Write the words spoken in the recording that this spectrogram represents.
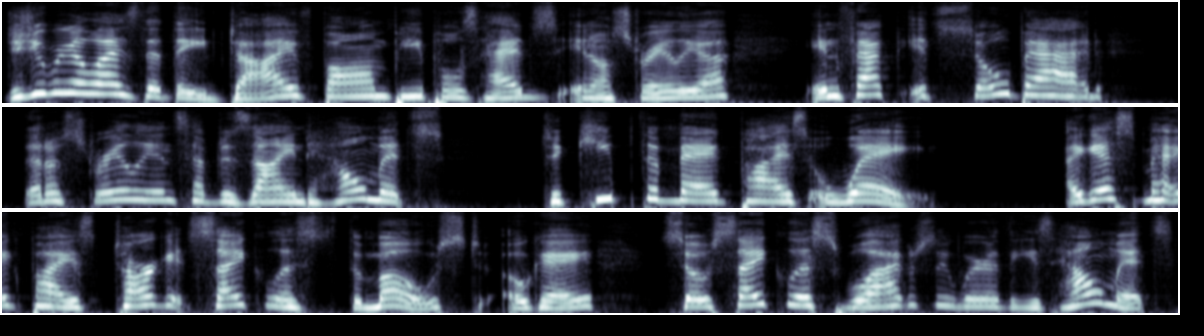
did you realize that they dive bomb people's heads in Australia? In fact, it's so bad that Australians have designed helmets to keep the magpies away. I guess magpies target cyclists the most, okay? So cyclists will actually wear these helmets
